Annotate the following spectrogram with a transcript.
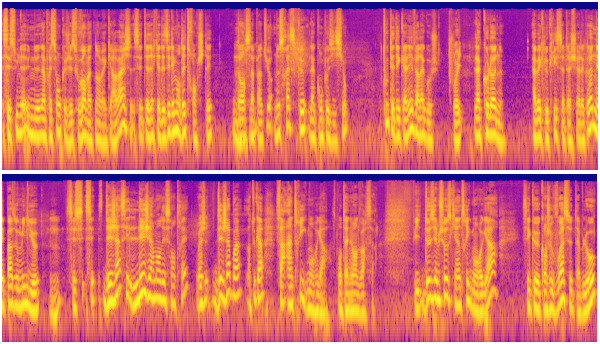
C'est une, une impression que j'ai souvent maintenant avec Caravage, c'est-à-dire qu'il y a des éléments d'étrangeté dans Mhm. sa peinture, ne serait-ce que la composition. Tout est décalé vers la gauche. Oui. La colonne, avec le Christ attaché à la colonne, n'est pas au milieu. Mhm. Déjà, c'est légèrement décentré. Déjà, moi, en tout cas, ça intrigue mon regard, spontanément, de voir ça. Puis, deuxième chose qui intrigue mon regard, c'est que quand je vois ce tableau,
